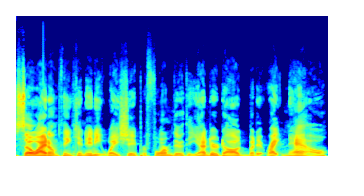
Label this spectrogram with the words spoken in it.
So I don't think in any way, shape, or form they're the underdog. But it, right now,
